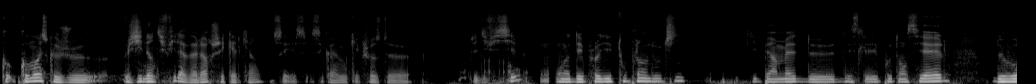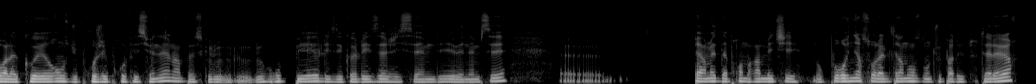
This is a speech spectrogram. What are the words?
co- comment est-ce que je, j'identifie la valeur chez quelqu'un? C'est, quand même quelque chose de, de difficile. On a déployé tout plein d'outils qui permettent de déceler les potentiels, de voir la cohérence du projet professionnel, hein, parce que le, groupe PL, les écoles ESAGE, ICMD, ENMC, euh, permettent d'apprendre un métier. Donc pour revenir sur l'alternance dont tu parlais tout à l'heure,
